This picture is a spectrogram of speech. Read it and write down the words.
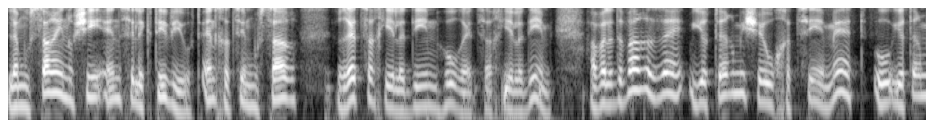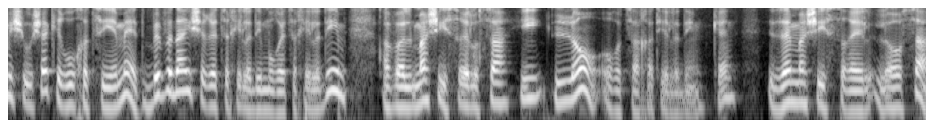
למוסר האנושי אין סלקטיביות, אין חצי מוסר, רצח ילדים הוא רצח ילדים. אבל הדבר הזה, יותר משהוא חצי אמת, הוא יותר משהוא שקר, הוא חצי אמת. בוודאי שרצח ילדים הוא רצח ילדים, אבל מה שישראל עושה היא לא רוצחת ילדים, כן? זה מה שישראל לא עושה.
